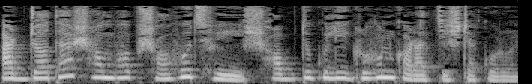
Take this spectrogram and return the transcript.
আর যথাসম্ভব সহজ হয়ে শব্দগুলি গ্রহণ করার চেষ্টা করুন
